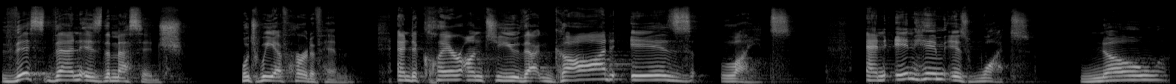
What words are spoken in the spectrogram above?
This then is the message which we have heard of him, and declare unto you that God is light, and in him is what? No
